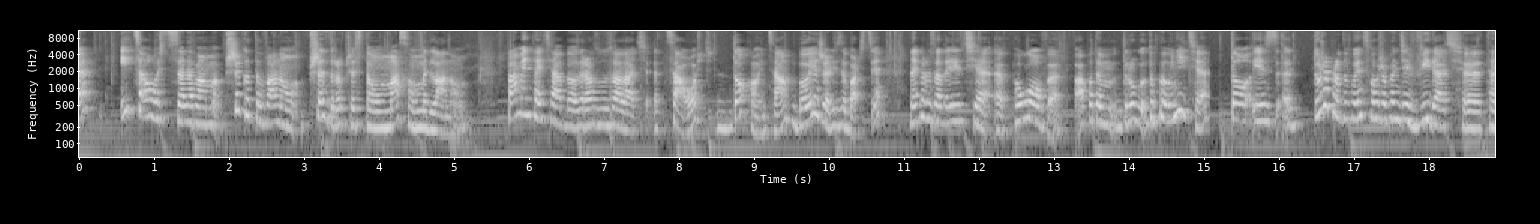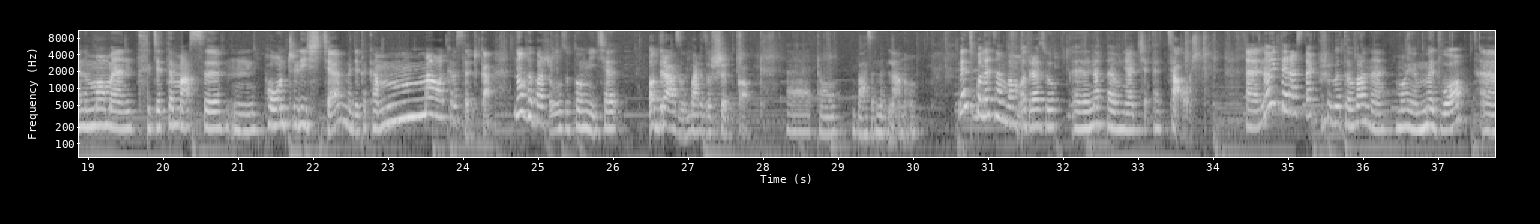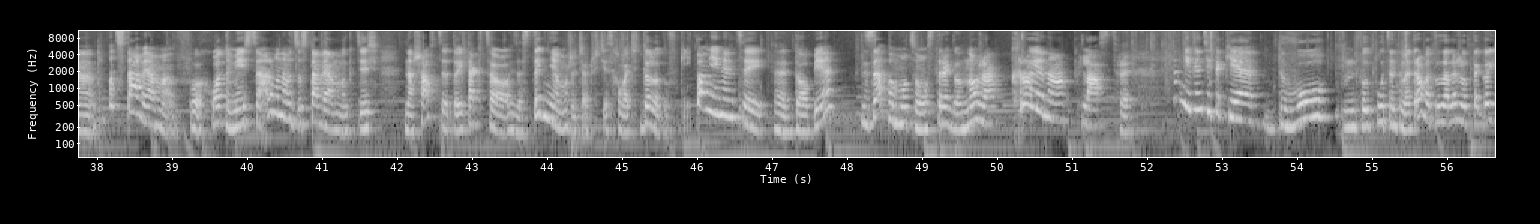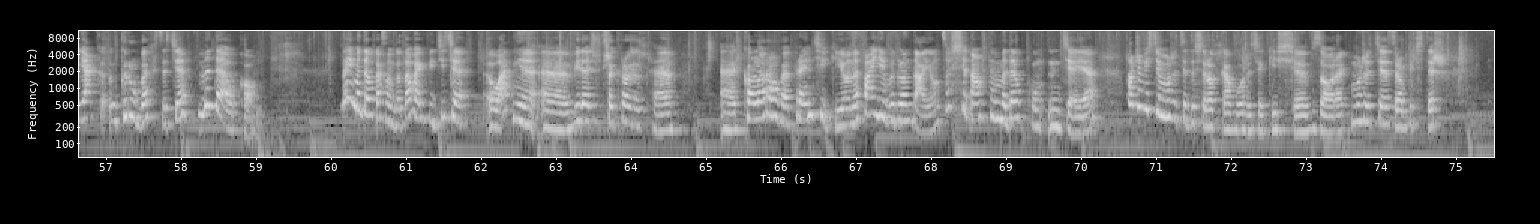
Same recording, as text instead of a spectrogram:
i całość zalewam przygotowaną przezroczystą masą mydlaną. Pamiętajcie, aby od razu zalać całość do końca, bo jeżeli zobaczcie, najpierw zalejecie e, połowę, a potem drugą dopełnicie, to jest e, duże prawdopodobieństwo, że będzie widać e, ten moment, gdzie te masy mm, połączyliście. Będzie taka mała kreseczka. No chyba, że uzupełnicie od razu, bardzo szybko tą bazę mydlaną. Więc polecam Wam od razu napełniać całość. E, no i teraz tak przygotowane moje mydło e, odstawiam w chłodne miejsce albo nawet zostawiam gdzieś na szafce, to i tak co zastygnie, możecie oczywiście schować do lodówki. Po mniej więcej e, dobie za pomocą ostrego noża kroję na plastry No mniej więcej takie 2-2,5 cm, to zależy od tego jak grube chcecie mydełko. No i mydełka są gotowe, jak widzicie ładnie e, widać w przekroju te e, kolorowe pręciki, one fajnie wyglądają, coś się tam w tym mydełku mm, dzieje. Oczywiście możecie do środka włożyć jakiś e, wzorek, możecie zrobić też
